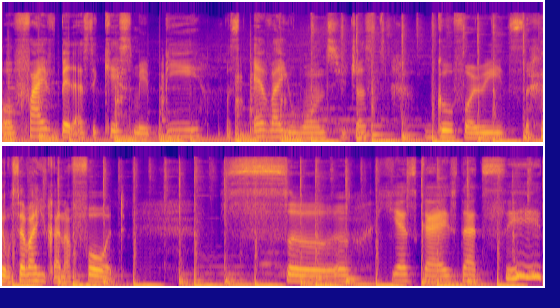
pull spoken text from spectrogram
or five bed, as the case may be. Whatever you want, you just go for it. whatever you can afford. So, yes, guys, that's it.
